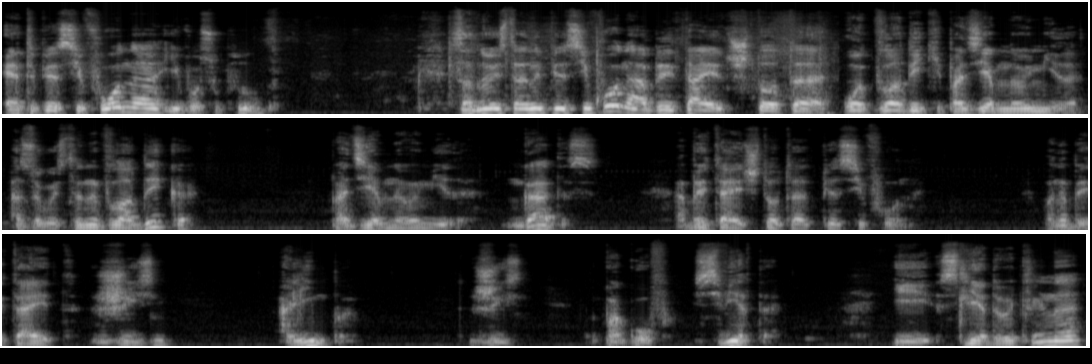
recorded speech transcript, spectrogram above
это Персифона, его супруга. С одной стороны, Персифона обретает что-то от владыки подземного мира, а с другой стороны, владыка подземного мира, Гадос, обретает что-то от Персифоны. Он обретает жизнь Олимпа, жизнь богов света. И, следовательно,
